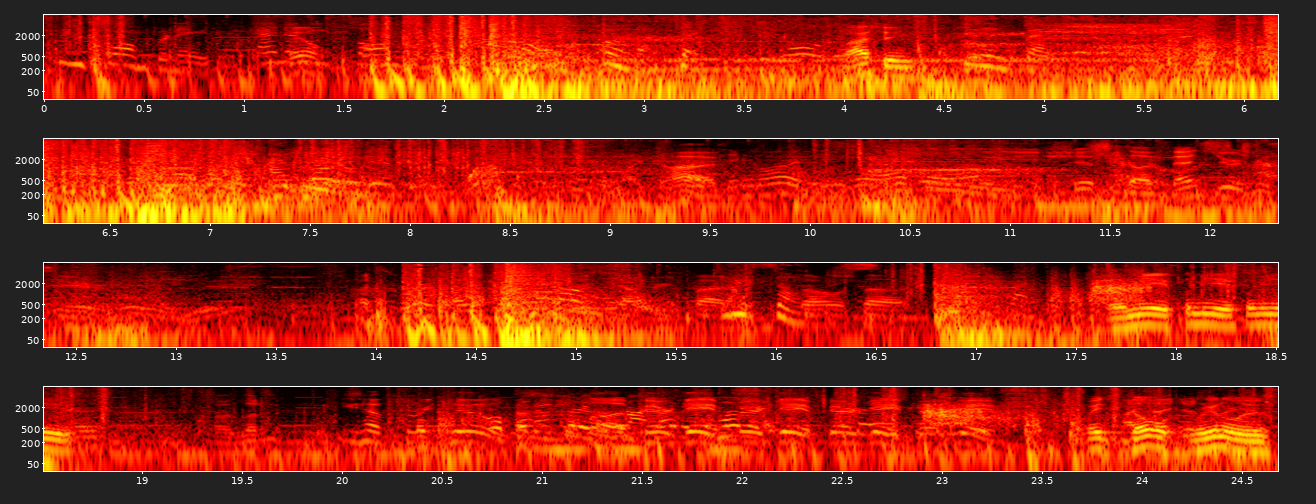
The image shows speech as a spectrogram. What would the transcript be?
Placing swamp grenade. Enemy spawn. Flashing. God. Holy shit, the Avengers is here. i swear to Let me use, let me use, let me use. You have three kills. Come on, fair game, fair game, fair game, fair game. Wait, don't, we're gonna lose.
